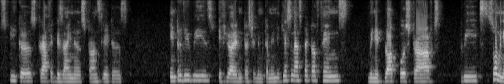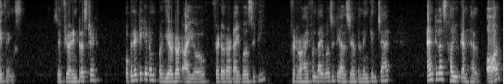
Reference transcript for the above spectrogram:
speakers, graphic designers, translators, interviewees. If you are interested in communication aspect of things, we need blog post drafts, tweets, so many things. So if you are interested, open a ticket on pagure.io, Fedora Diversity, Fedora-diversity. I'll share the link in chat and tell us how you can help or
